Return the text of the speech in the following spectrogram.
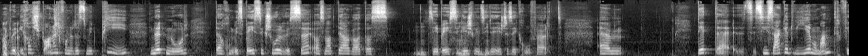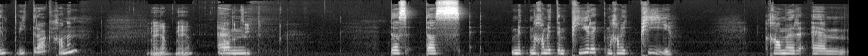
Aber ich habe es spannend gefunden, dass du mit Pi nicht nur, da kommt ins Basic Schulwissen, was Mathe angeht, was sehr basic ist, weil sie in der ersten Sek aufhört. Ähm, dort, äh, sie sagen wie, Moment, ich finde den Beitrag, kann ihn? Ja, ja, ja. ja. Ähm, Zeit. dass, dass mit, man kann mit dem Pi, rek- man kann mit Pi kann man ähm,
